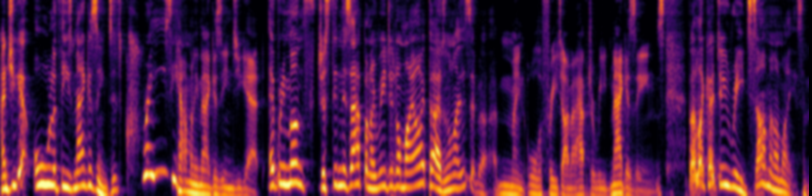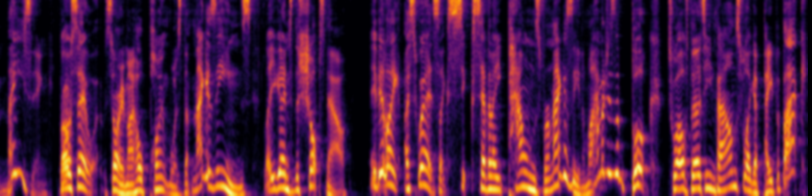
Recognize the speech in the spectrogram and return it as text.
And you get all of these magazines. It's crazy how many magazines you get every month just in this app. And I read it on my iPad. And I'm like, this is, I mean, all the free time I have to read magazines. But like, I do read some and I'm like, it's amazing. But I was saying, sorry, my whole point was that magazines, like, you go into the shops now, It'd be like, I swear, it's like six, seven, eight pounds for a magazine. I'm like, how much is a book? 12, 13 pounds for like a paperback?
